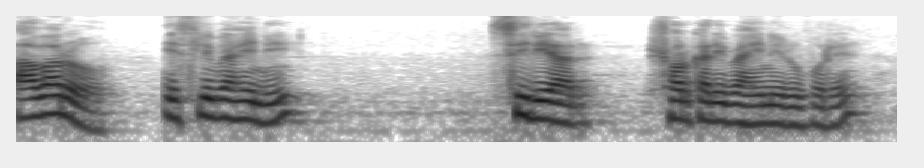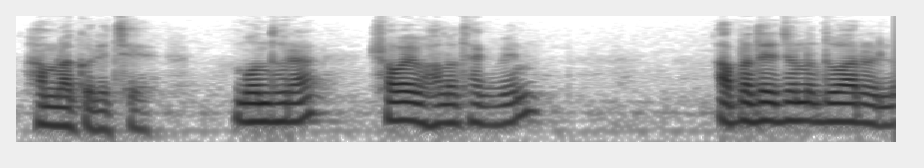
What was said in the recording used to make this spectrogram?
আবারও ইসলি বাহিনী সিরিয়ার সরকারি বাহিনীর উপরে হামলা করেছে। বন্ধুরা, সবাই ভালো থাকবেন। আপনাদের জন্য দোয়া রইল।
